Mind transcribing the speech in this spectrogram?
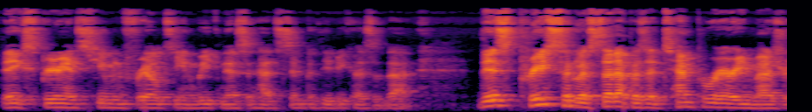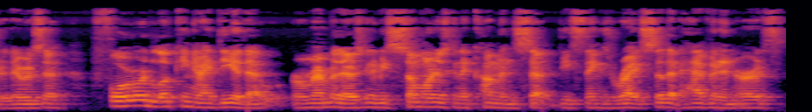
They experienced human frailty and weakness and had sympathy because of that. This priesthood was set up as a temporary measure. There was a forward looking idea that remember there's going to be someone who's going to come and set these things right so that heaven and earth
